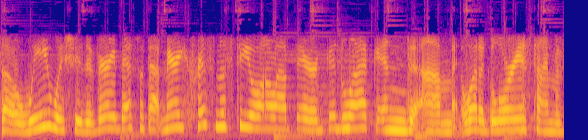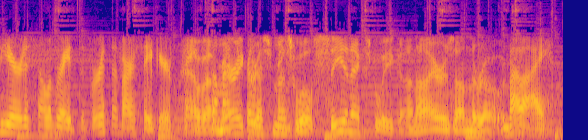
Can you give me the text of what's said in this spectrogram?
So we wish you the very best with that. Merry Christmas to you all out there. Good luck, and um, what a glorious time of year to celebrate the birth of our Savior. Thanks Have a so Merry Christmas. Listening. We'll see you next week on Eyres on the Road. Bye bye.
